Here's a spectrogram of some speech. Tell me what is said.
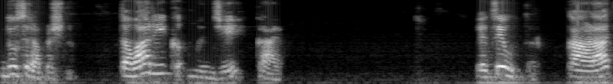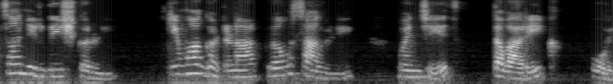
दुसरा प्रश्न तवारीख म्हणजे काय? याचे उत्तर काळाचा निर्देश करणे किंवा घटनाक्रम सांगणे म्हणजेच तवारीख होय.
